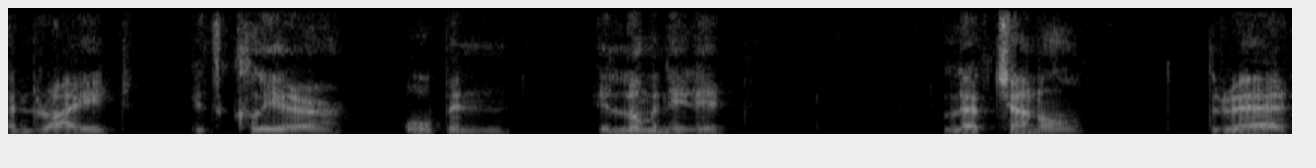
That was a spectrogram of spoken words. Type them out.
and right, it's clear, open, illuminated. Left channel, the red,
